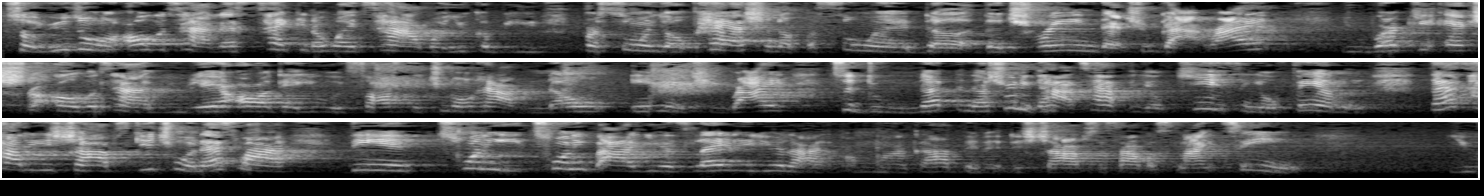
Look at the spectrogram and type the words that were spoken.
So you doing overtime. That's taking away time where you could be pursuing your passion or pursuing the the dream that you got, right? You working extra overtime. You there all day. You exhausted. You don't have no energy, right? To do nothing else. You don't even have time for your kids and your family. That's how these jobs get you. And that's why then 20, 25 years later, you're like, oh my God, I've been at this job since I was 19 you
